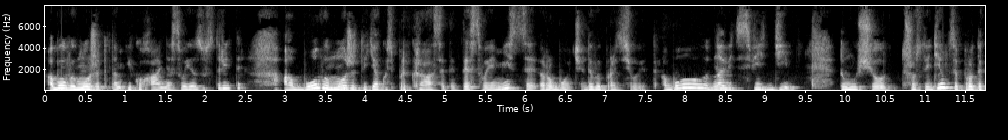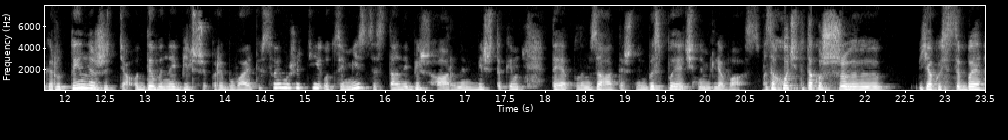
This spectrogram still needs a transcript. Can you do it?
Або ви можете там і кохання своє зустріти, або ви можете якось прикрасити те своє місце робоче, де ви працюєте, або навіть свій дім. Тому що шостий дім це про таке рутинне життя. От де ви найбільше перебуваєте в своєму житті, оце місце стане більш гарним, більш таким теплим, затишним, безпечним для вас. Захочете також. Якось себе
